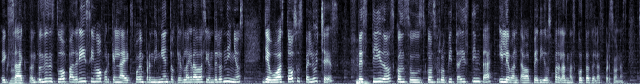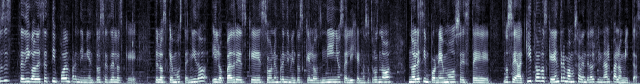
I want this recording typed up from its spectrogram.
Exacto. Entonces estuvo padrísimo porque en la Expo de Emprendimiento, que es la graduación de los niños, llevó a todos sus peluches vestidos con, sus, con su ropita distinta y levantaba pedidos para las mascotas de las personas. Entonces, te digo, de ese tipo de emprendimientos es de los que de los que hemos tenido y lo padre es que son emprendimientos que los niños eligen. Nosotros no no les imponemos este, no sé, aquí todos los que entren vamos a vender al final palomitas.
